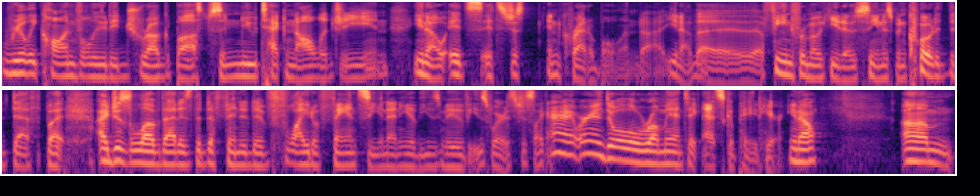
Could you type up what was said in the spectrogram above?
really convoluted drug busts and new technology and you know it's it's just incredible. And uh, you know, the, the, fiend for mojitos scene has been quoted to death, but I just love that as the definitive flight of fancy in any of these movies, where it's just like, all right, we're gonna do a little romantic escapade here, you know. Um,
